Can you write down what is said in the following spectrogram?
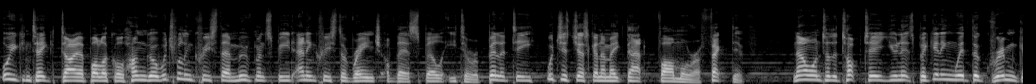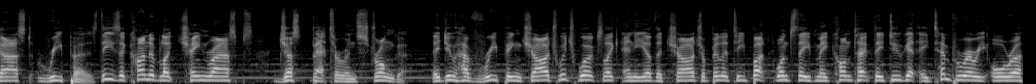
Or you can take Diabolical Hunger, which will increase their movement speed and increase the range of their Spell Eater ability, which is just going to make that far more effective. Now onto the top tier units, beginning with the Grimghast Reapers. These are kind of like Chain Rasps, just better and stronger. They do have Reaping Charge, which works like any other charge ability, but once they've made contact, they do get a temporary aura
